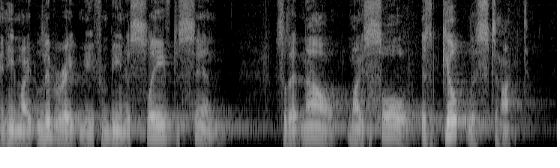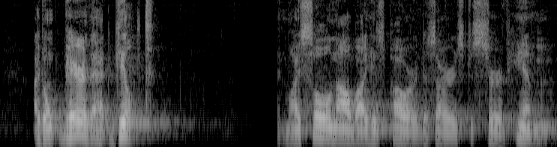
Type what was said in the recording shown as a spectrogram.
and he might liberate me from being a slave to sin so that now my soul is guiltless tonight. I don't bear that guilt. And my soul now, by his power, desires to serve him.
